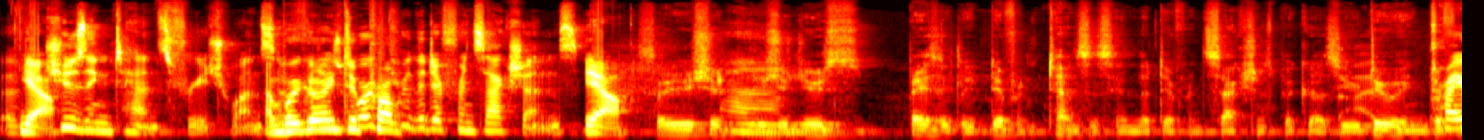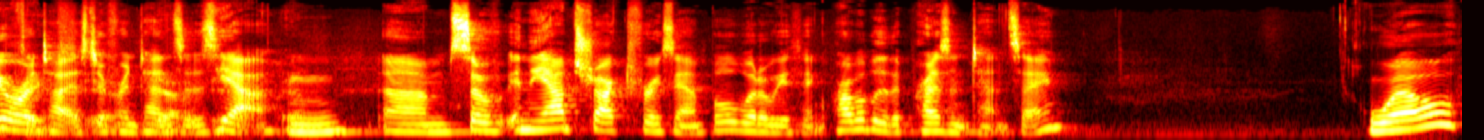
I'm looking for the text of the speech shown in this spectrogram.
of Hmm. Yeah. choosing tense for each one. So And we're we going just to work prob- through the different sections. Yeah. So you should you Um, should use basically different tenses in the different sections because you're doing different Prioritize things. different Yeah, tenses, yeah. yeah. Mm-hmm. Um, so in the abstract, for example, what do we think? Probably the present tense, eh? Well,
